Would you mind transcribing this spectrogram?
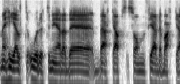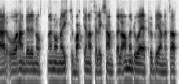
med helt orutinerade backups som fjärdebackar och händer det något med någon av ytterbackarna till exempel, ja men då är problemet att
